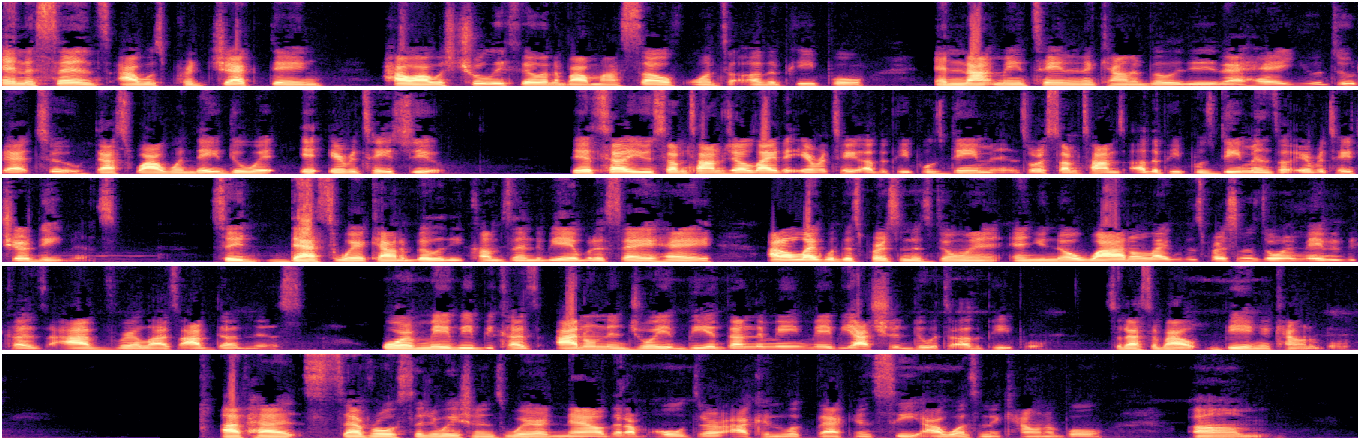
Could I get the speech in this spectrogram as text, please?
in a sense, I was projecting how I was truly feeling about myself onto other people and not maintaining accountability that, hey, you do that too. That's why when they do it, it irritates you. They'll tell you sometimes your like to irritate other people's demons, or sometimes other people's demons will irritate your demons. So that's where accountability comes in to be able to say, hey, I don't like what this person is doing. And you know why I don't like what this person is doing? Maybe because I've realized I've done this. Or maybe because I don't enjoy it being done to me. Maybe I shouldn't do it to other people. So that's about being accountable. I've had several situations where now that I'm older, I can look back and see I wasn't accountable. Um,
